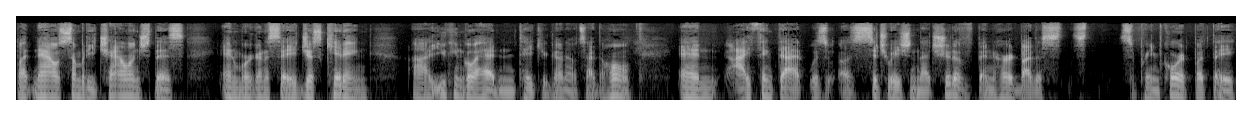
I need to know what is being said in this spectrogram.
But now somebody challenged this, and we're going to say, just kidding. Uh, you can go ahead and take your gun outside the home. And I think that was a situation that should have been heard by the S- Supreme Court, but they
